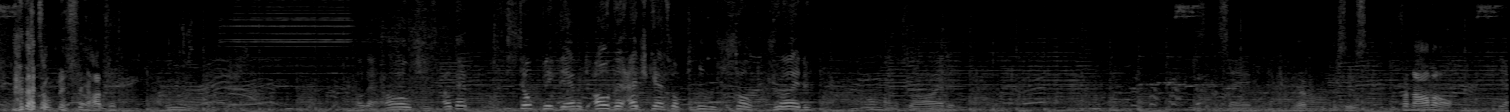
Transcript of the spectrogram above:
that's an interesting option. Okay. Oh, jeez. Okay. Still big damage. Oh, the edge cancel blue is so good. Oh my god. He's insane. Yep, this is phenomenal. Yeah.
